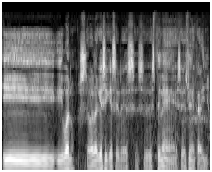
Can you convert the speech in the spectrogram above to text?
y, y, bueno, pues la verdad que sí que se les, se les tiene, se les tiene cariño.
